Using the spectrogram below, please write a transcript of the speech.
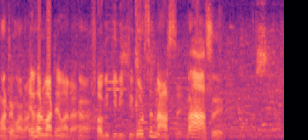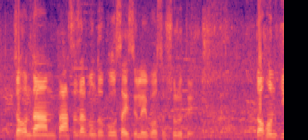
মাঠে মারা। এবার মাঠে মারা। হ্যাঁ। সবই কি বিক্রি করছেন না আছে? না আছে। যখন দাম পাঁচ হাজার পর্যন্ত পৌঁছাইছিল এই বছর শুরুতে তখন কি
